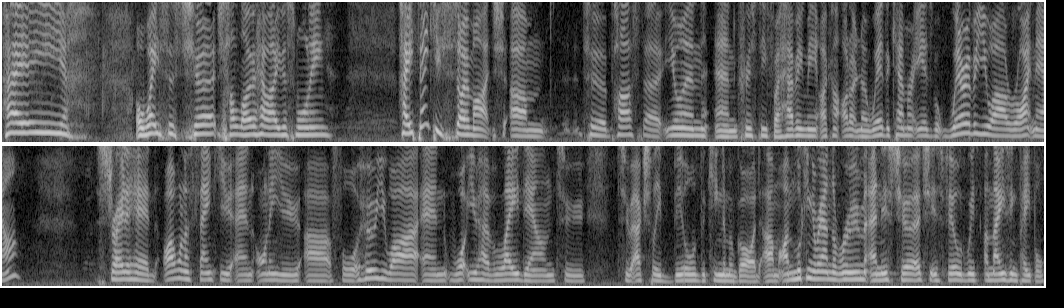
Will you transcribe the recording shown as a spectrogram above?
Hey, Oasis Church. Hello, how are you this morning? Hey, thank you so much um, to Pastor Ewan and Christy for having me. I can't, I don't know where the camera is, but wherever you are right now, straight ahead, I want to thank you and honor you uh, for who you are and what you have laid down to to actually build the kingdom of God. Um, I'm looking around the room, and this church is filled with amazing people.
